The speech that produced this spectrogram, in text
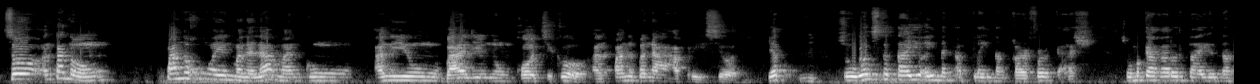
so ang tanong, paano ko ngayon malalaman kung ano yung value nung kotse ko? Ano, paano ba na-appraise yun? Yep. So once na tayo ay nag-apply ng car for cash, so magkakaroon tayo ng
